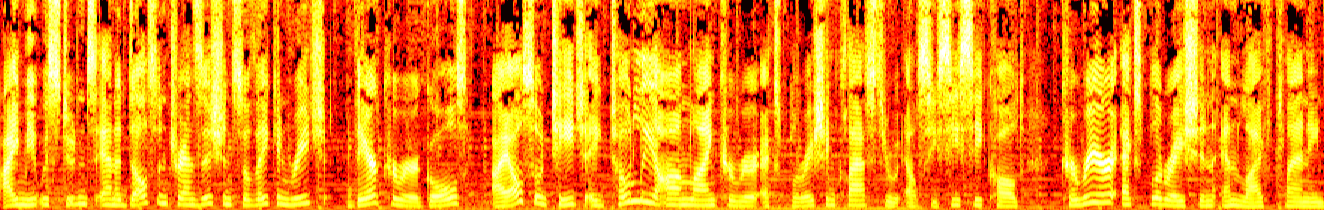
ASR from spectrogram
I meet with students and adults in transition so they can reach their career goals. I also teach a totally online career exploration class through LCCC called Career Exploration and Life Planning,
